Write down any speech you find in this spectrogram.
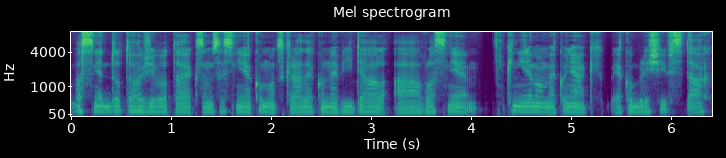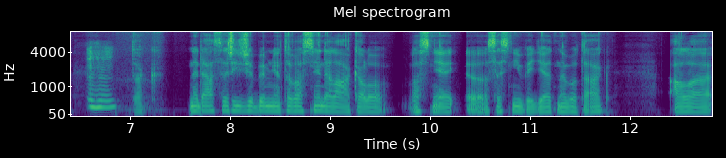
vlastně do toho života, jak jsem se s ní jako moc krát jako nevídal a vlastně k ní nemám jako nějak jako bližší vztah, Mhm. tak nedá se říct, že by mě to vlastně nelákalo vlastně eh, se s ní vidět nebo tak, ale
